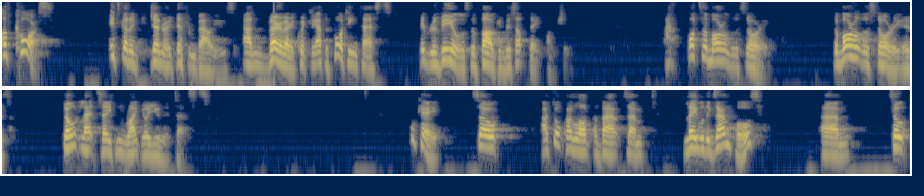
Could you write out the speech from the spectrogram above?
of course, it's going to generate different values. And very, very quickly, after 14 tests, it reveals the bug in this update function. What's the moral of the story? The moral of the story is don't let Satan write your unit tests. Okay, so I've talked quite a lot about um, labeled examples. Um, so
